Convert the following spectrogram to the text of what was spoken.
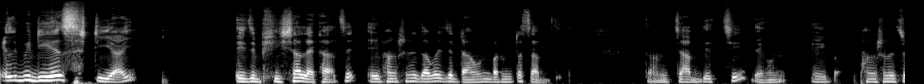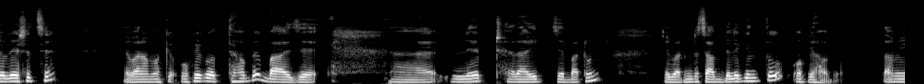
এলবিডিএস টিআই এই যে ভিসা লেখা আছে, এই ফাংশনে যাব, এই যে ডাউন বাটনটা চাপ দিয়ে। তো আমি চাপ দিচ্ছি, দেখুন, এই ফাংশনে চলে এসেছে। এবার আমাকে ওকে করতে হবে বা যে লেফট রাইট যে বাটন এই বাটনটা চাপ দিলে কিন্তু ওকে হবে। তো আমি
